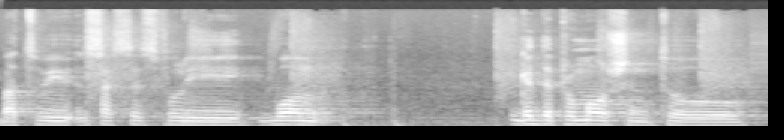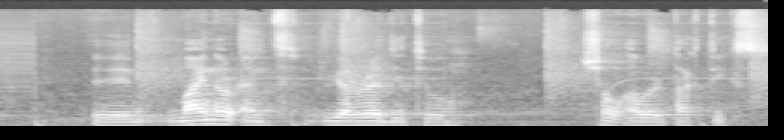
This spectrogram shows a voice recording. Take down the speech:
but we successfully won get the promotion to uh, minor and we are ready to show our tactics.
